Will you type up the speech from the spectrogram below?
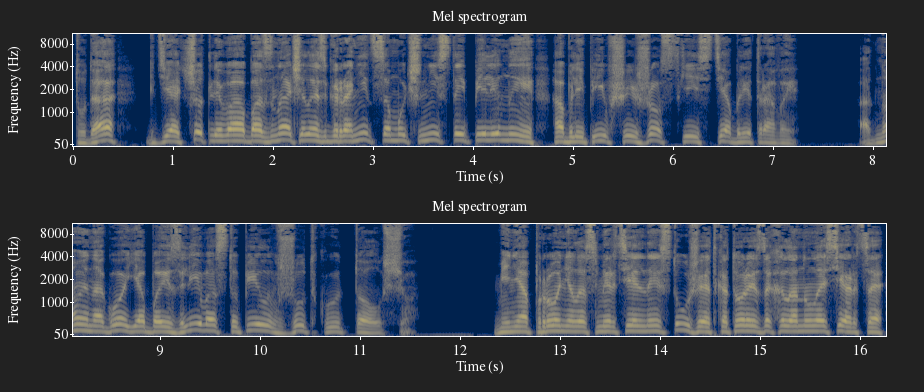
Туда, где отчетливо обозначилась граница мучнистой пелены, облепившей жесткие стебли травы. Одной ногой я боязливо ступил в жуткую толщу. Меня проняло смертельной стужей, от которой захолонуло сердце,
